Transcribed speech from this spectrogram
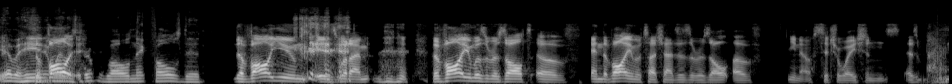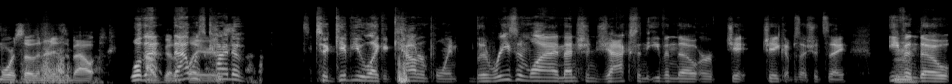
Yeah, but he The didn't vol- win the Super Bowl. Nick Foles did. the volume is what I'm. the volume was a result of, and the volume of touchdowns is a result of you know situations as more so than it is about. Well, how that a that was kind is. of to give you like a counterpoint. The reason why I mentioned Jackson, even though or J- Jacobs, I should say, even though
